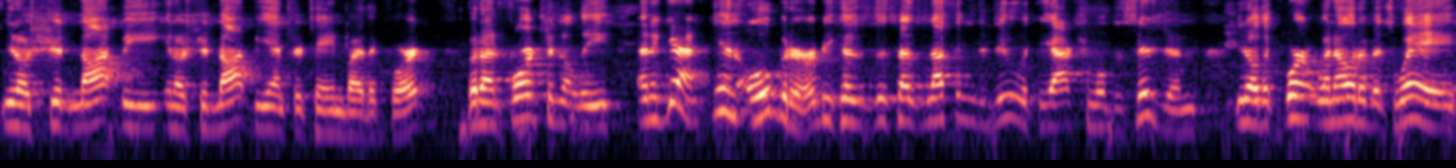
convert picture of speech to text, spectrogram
you know should not be you know should not be entertained by the court. But unfortunately and again in obiter because this has nothing to do with the actual decision you know the court went out of its way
